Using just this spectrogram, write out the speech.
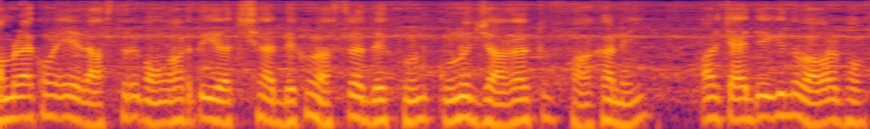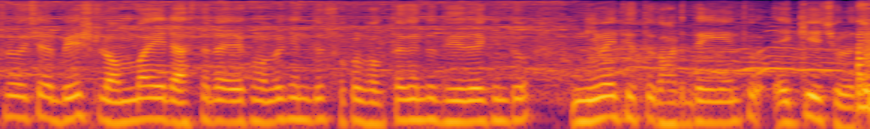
আমরা এখন এই রাস্তাটা গঙ্গাঘাট থেকে যাচ্ছি। আর দেখুন, রাস্তাটা দেখুন, কোনো জায়গা একটু ফাঁকা নেই। আর চারিদিকে কিন্তু বাবার ভক্ত রয়েছে। বেশ লম্বা এই রাস্তাটা, এরকমভাবে কিন্তু সকল ভক্তরা কিন্তু ধীরে ধীরে কিন্তু নিমাই তীর্থ ঘাট থেকে কিন্তু এগিয়ে চলেছে।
